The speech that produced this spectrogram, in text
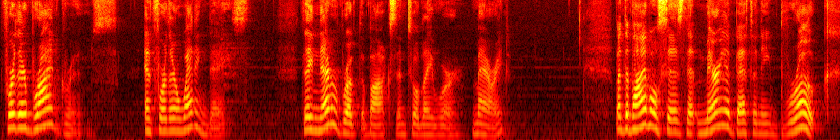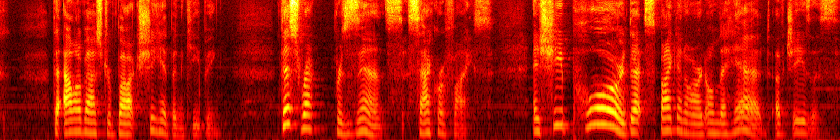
for their bridegrooms and for their wedding days. They never broke the box until they were married. But the Bible says that Mary of Bethany broke the alabaster box she had been keeping. This represents sacrifice. And she poured that spikenard on the head of Jesus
